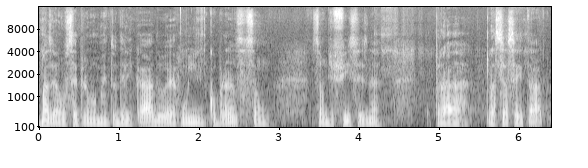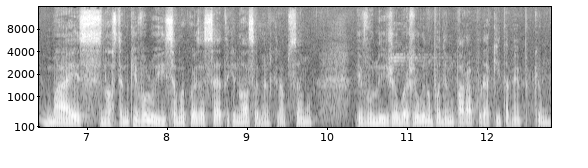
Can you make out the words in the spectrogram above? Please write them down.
mas é sempre um momento delicado, é ruim, cobranças são, são difíceis, né? Para se aceitar, mas nós temos que evoluir. Isso é uma coisa certa que nós sabemos que nós precisamos evoluir jogo a jogo e não podemos parar por aqui também, porque um,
